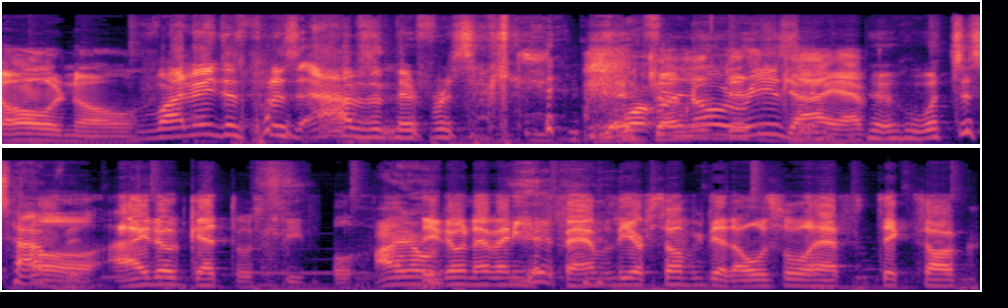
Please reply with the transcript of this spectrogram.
Oh no. Why did he just put his abs in there for a second? What- for no reason. guy have- what just oh, happened? Oh. I don't get those people. I don't- They don't have any family or something that also have TikTok.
